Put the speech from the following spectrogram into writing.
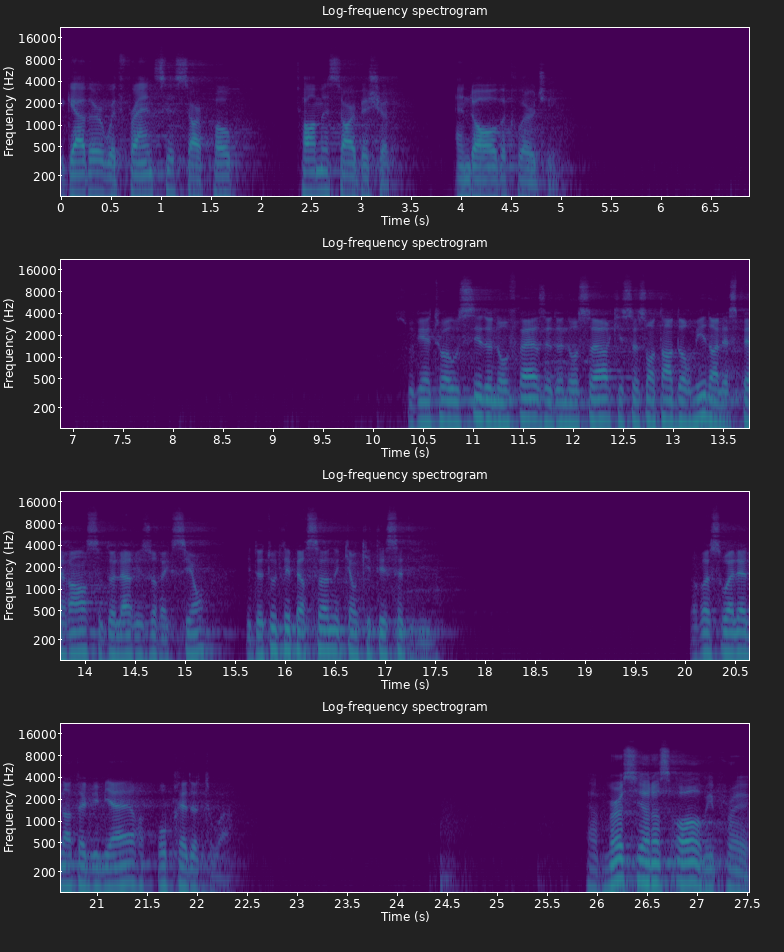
together with Francis, our Pope, Thomas, our Bishop, and all the clergy. Souviens-toi aussi de nos frères et de nos sœurs qui se sont endormis dans l'espérance de la résurrection et de toutes les personnes qui ont quitté cette vie. Reçois-les dans ta lumière auprès de toi. Have mercy on us all, we pray,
